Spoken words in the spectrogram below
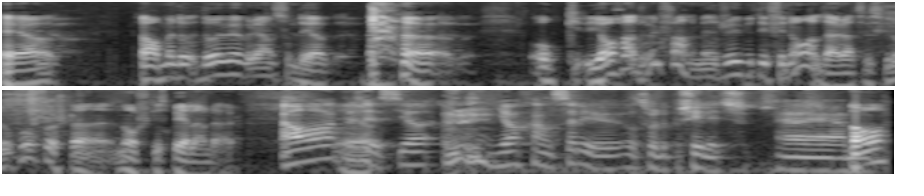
Eh, ja, men då, då, är vi överens om det. och jag hade väl fan med Rud i final där, att vi skulle få första norske spelaren där. Ja, eh. precis. Jag, jag chansade ju och trodde på Cilic. Eh, ja.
